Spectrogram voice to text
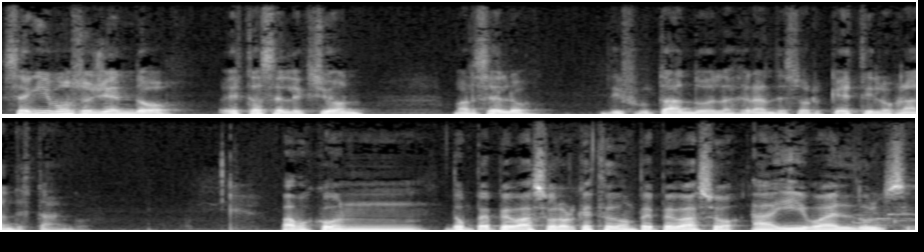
Seguimos oyendo esta selección, Marcelo, disfrutando de las grandes orquestas y los grandes tangos. Vamos con Don Pepe Vaso, la orquesta de Don Pepe Vaso, ahí va el dulce.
